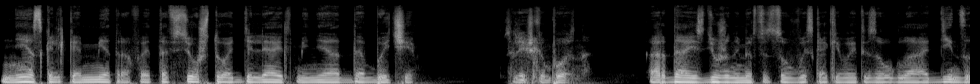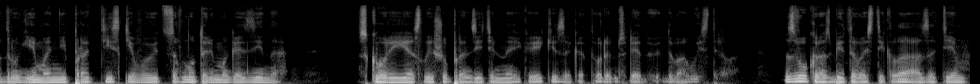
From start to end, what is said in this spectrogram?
Несколько метров — это все, что отделяет меня от добычи. Слишком поздно. Орда из дюжины мертвецов выскакивает из-за угла. Один за другим они протискиваются внутрь магазина. Вскоре я слышу пронзительные крики, за которым следуют два выстрела. Звук разбитого стекла, а затем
